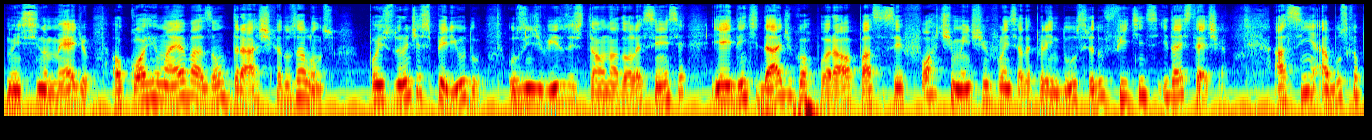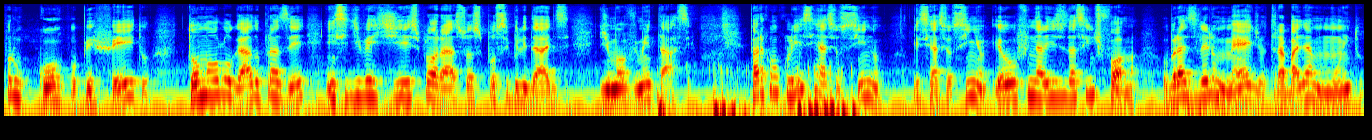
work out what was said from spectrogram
no ensino médio, ocorre uma evasão drástica dos alunos pois durante esse período os indivíduos estão na adolescência e a identidade corporal passa a ser fortemente influenciada pela indústria do fitness e da estética. Assim, a busca por um corpo perfeito toma o lugar do prazer em se divertir e explorar suas possibilidades de movimentar-se. Para concluir esse raciocínio, esse raciocínio, eu finalizo da seguinte forma: o brasileiro médio trabalha muito,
